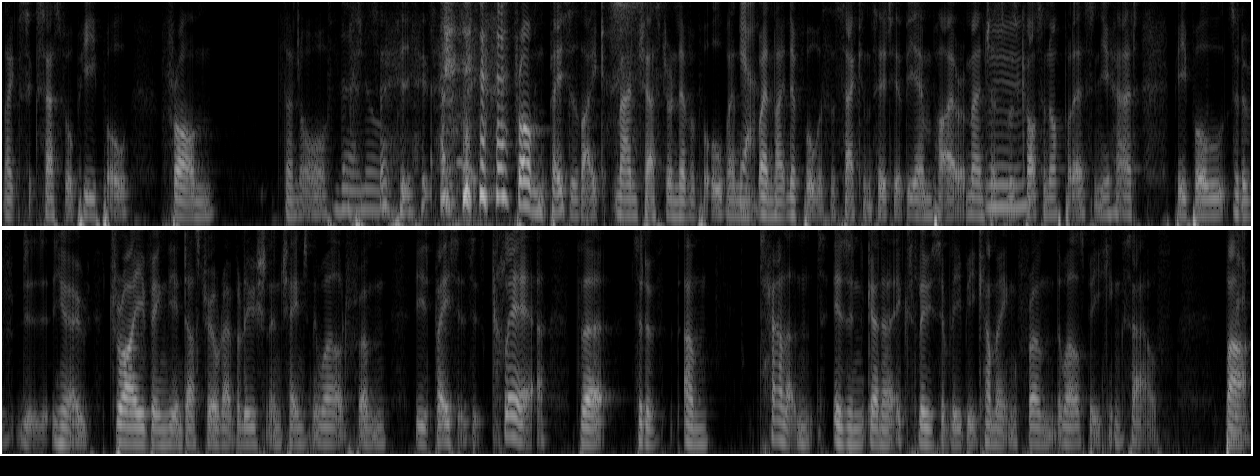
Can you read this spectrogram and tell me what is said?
like successful people from the north. The north. say, exactly. from places like Manchester and Liverpool, when Yeah. when like Liverpool was the second city of the empire, and Manchester was Mm. Cottonopolis, and you had people sort of you know driving the industrial revolution and changing the world from these places. It's clear that sort of um, talent isn't going to exclusively be coming from the well-speaking South, but No.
